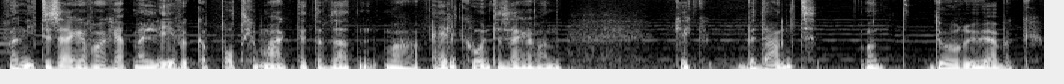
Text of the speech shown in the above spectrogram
van niet te zeggen van je hebt mijn leven kapot gemaakt, dit of dat, maar eigenlijk gewoon te zeggen van kijk, bedankt, want door u heb ik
